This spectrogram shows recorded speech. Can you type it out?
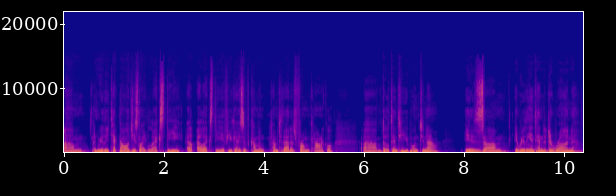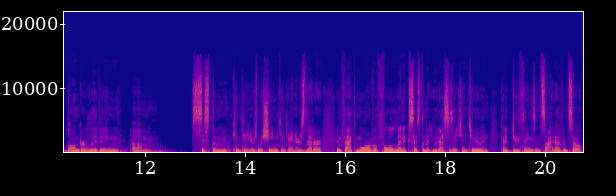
um, and really technologies like LXD, LXD, if you guys have come in, come to that, it's from Canonical, um, built into Ubuntu now, is um, it really intended to run longer living um, system containers, machine containers that are in fact more of a full Linux system that you would SSH into and kind of do things inside of. And so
